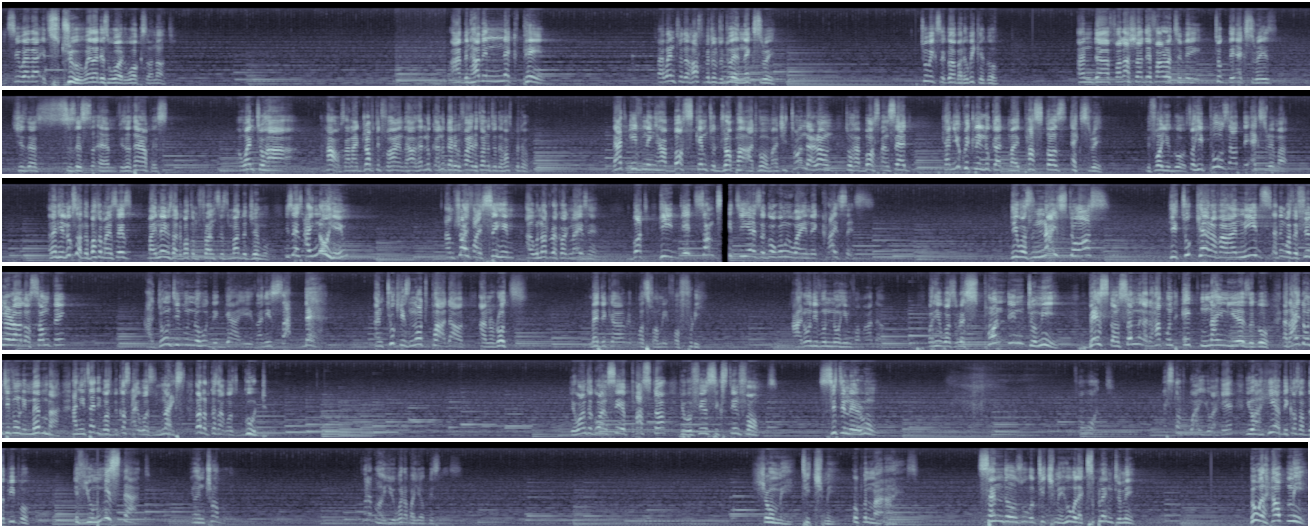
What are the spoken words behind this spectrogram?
And see whether it's true, whether this word works or not. I've been having neck pain So I went to the hospital to do an x ray two weeks ago, about a week ago. And uh, Falasha Defaro to me took the x rays. She's a, she's a um, physiotherapist. I went to her house and I dropped it for her in the house. I look, I look at it before I returned it to the hospital. That evening, her boss came to drop her at home and she turned around to her boss and said, Can you quickly look at my pastor's x ray before you go? So he pulls out the x ray map and then he looks at the bottom and says, My name is at the bottom, Francis Madojemu. He says, I know him. I'm sure if I see him, I will not recognize him. But he did something years ago when we were in a crisis. He was nice to us. He took care of our needs. I think it was a funeral or something. I don't even know who the guy is. And he sat there and took his notepad out and wrote medical reports for me for free. I don't even know him from Adam. But he was responding to me based on something that happened eight, nine years ago that I don't even remember. And he said it was because I was nice, not because I was good. You want to go and see a pastor, you will fill 16 forms. Sit in a room. For what? That's not why you are here. You are here because of the people. If you miss that, you're in trouble. What about you? What about your business? Show me, teach me, open my eyes. Send those who will teach me, who will explain to me, who will help me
